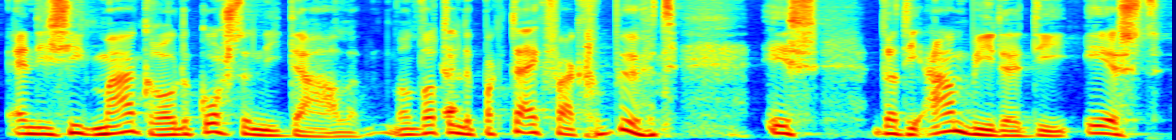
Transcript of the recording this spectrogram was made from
en die ziet macro de kosten niet dalen. Want wat in de praktijk vaak gebeurt, is dat die aanbieder die eerst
